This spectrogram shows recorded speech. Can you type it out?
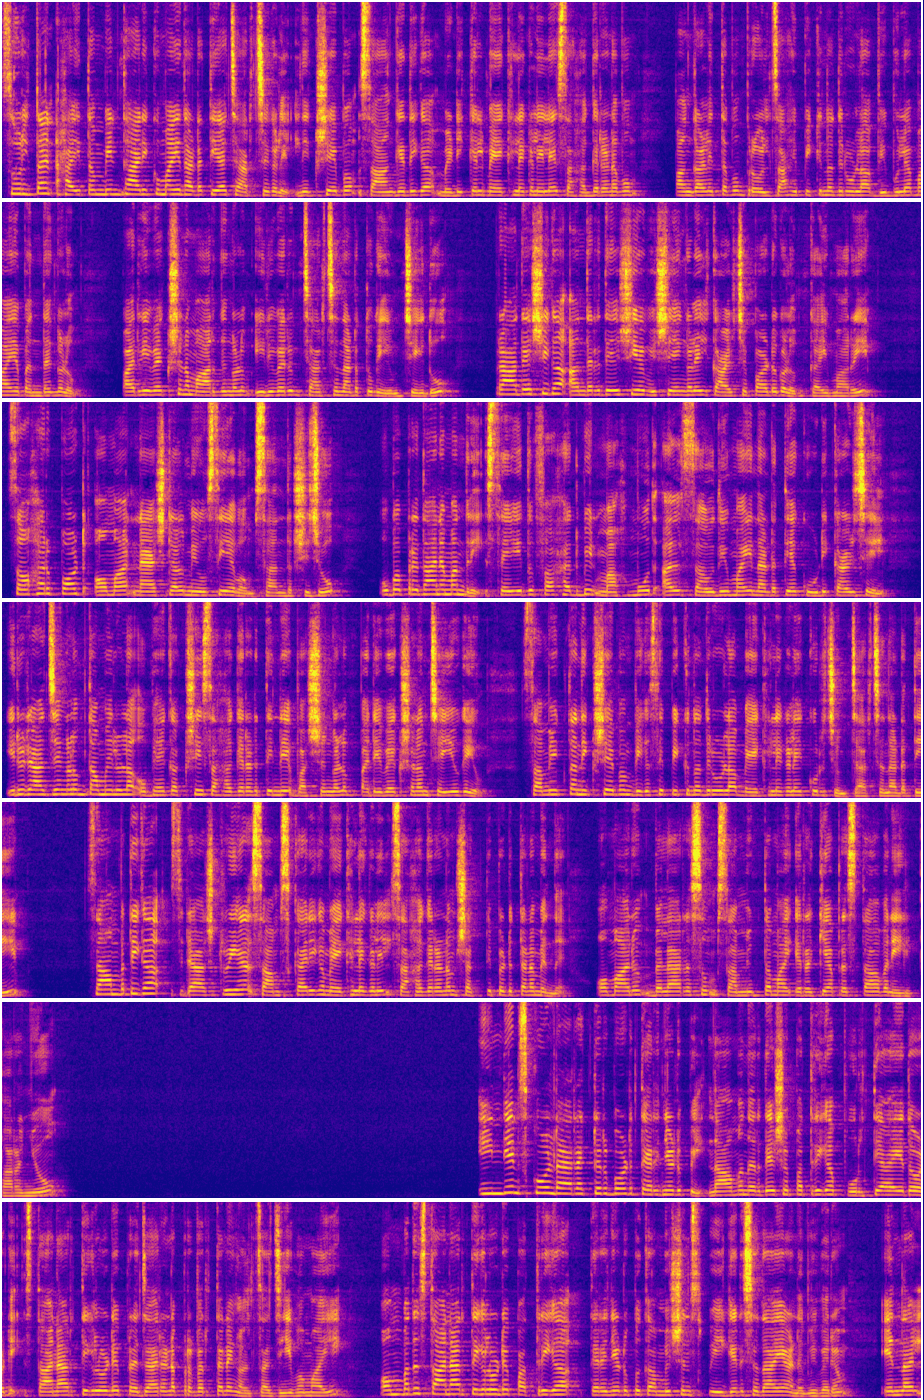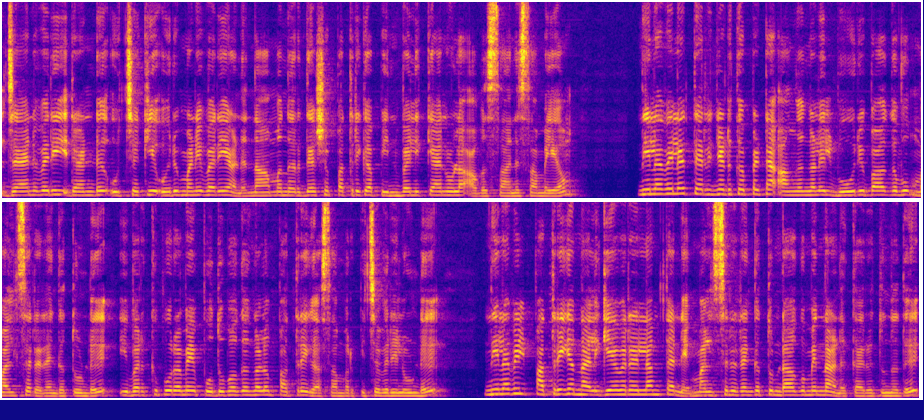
സുൽത്താൻ ഹൈത്തം ബിൻ താരിഖുമായി നടത്തിയ ചർച്ചകളിൽ നിക്ഷേപം സാങ്കേതിക മെഡിക്കൽ മേഖലകളിലെ സഹകരണവും പങ്കാളിത്തവും പ്രോത്സാഹിപ്പിക്കുന്നതിനുള്ള വിപുലമായ ബന്ധങ്ങളും പര്യവേക്ഷണ മാർഗങ്ങളും ഇരുവരും ചർച്ച നടത്തുകയും ചെയ്തു. പ്രാദേശിക അന്തർദേശീയ വിഷയങ്ങളിൽ കാഴ്ചപ്പാടുകളും കൈമാറി. സോഹർപോർട്ട് ഒമാൻ നാഷണൽ മ്യൂസിയവും സന്ദർശിച്ചു. ഉപപ്രധാനമന്ത്രി Sayyid Fahd bin Mahmoud Al സൗദിയുമായി നടത്തിയ കൂടിക്കാഴ്ചയിൽ ഇരു രാജ്യങ്ങളും തമ്മിലുള്ള ഉഭയകക്ഷി സഹകരണത്തിന്റെ വശങ്ങളും പര്യവേക്ഷണം ചെയ്യുകയും സംയുക്ത നിക്ഷേപം വികസിപ്പിക്കുന്നതിനുള്ള മേഖലകളെക്കുറിച്ചും ചർച്ച നടത്തി. സാമ്പത്തിക രാഷ്ട്രീയ സാംസ്കാരിക മേഖലകളിൽ സഹകരണം ശക്തിപ്പെടുത്തണമെന്ന് ഒമാനും ബെലാറസും സംയുക്തമായി ഇറക്കിയ പ്രസ്താവനയിൽ പറഞ്ഞു. ഇന്ത്യൻ സ്കൂൾ ഡയറക്ടർ ബോർഡ് തെരഞ്ഞെടുപ്പിൽ നാമനിർദ്ദേശ പത്രിക പൂർത്തിയായതോടെ സ്ഥാനാർത്ഥികളുടെ പ്രചാരണ പ്രവർത്തനങ്ങൾ സജീവമായി. ഒമ്പത് സ്ഥാനാർത്ഥികളുടെ പത്രിക തെരഞ്ഞെടുപ്പ് കമ്മീഷൻ സ്വീകരിച്ചതായാണ് വിവരം. എന്നാൽ ജാനുവരി രണ്ട് ഉച്ചയ്ക്ക് ഒരു മണിവരെയാണ് നാമനിർദ്ദേശ പത്രിക പിൻവലിക്കാനുള്ള അവസാന സമയം. നിലവിലെ തെരഞ്ഞെടുക്കപ്പെട്ട അംഗങ്ങളിൽ ഭൂരിഭാഗവും മത്സര രംഗത്തുണ്ട്. ഇവർക്ക് പുറമെ പുതുമുഖങ്ങളും പത്രിക സമർപ്പിച്ചവരിലുണ്ട്. നിലവിൽ പത്രിക നൽകിയവരെല്ലാം തന്നെ മത്സര രംഗത്തുണ്ടാകുമെന്നാണ് കരുതുന്നത്.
